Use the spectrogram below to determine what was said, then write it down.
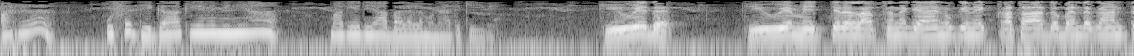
අර උස දිගා කියන මිනිහා මගේ දිහා බලලා මොනවද කිව්වේ? කිව්වේද? කිව්වේ මෙච්චර ලස්සන ගෑනු කෙනෙක් කතාද බැඳ ගන්නට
